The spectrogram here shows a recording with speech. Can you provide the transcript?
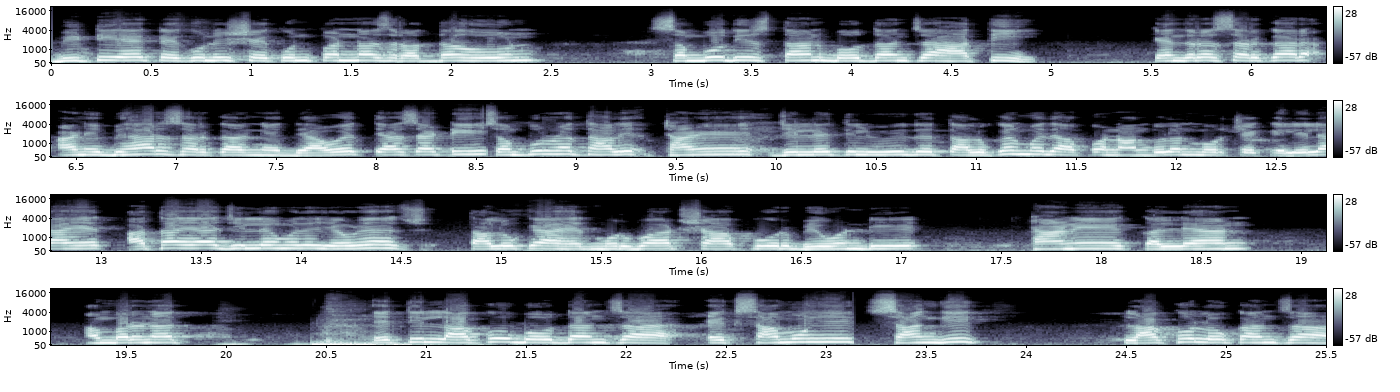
बी टी एक्ट एकोणीसशे एकोणपन्नास रद्द होऊन संबोधिस्तान बौद्धांच्या हाती केंद्र सरकार आणि बिहार सरकारने द्यावे. त्यासाठी संपूर्ण ठाणे जिल्ह्यातील विविध तालुक्यांमध्ये आपण आंदोलन मोर्चे केलेले आहेत. आता या जिल्ह्यामध्ये जेवढे तालुके आहेत मुरबाड शहापूर भिवंडी ठाणे कल्याण अंबरनाथ येथील लाखो बौद्धांचा एक सामूहिक सांघिक लाखो लोकांचा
